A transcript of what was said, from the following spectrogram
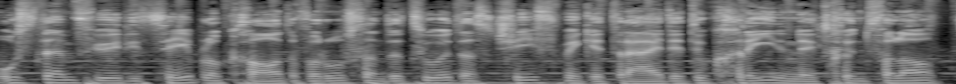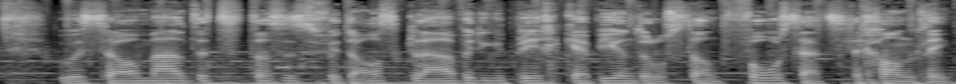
Außerdem führt die Seeblockade von Russland dazu, dass die Schiffe mit Getreide die Ukraine nicht verlassen können. Die USA meldet, dass es für das glaubwürdige Bericht gebe und Russland vorsätzlich handelt.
